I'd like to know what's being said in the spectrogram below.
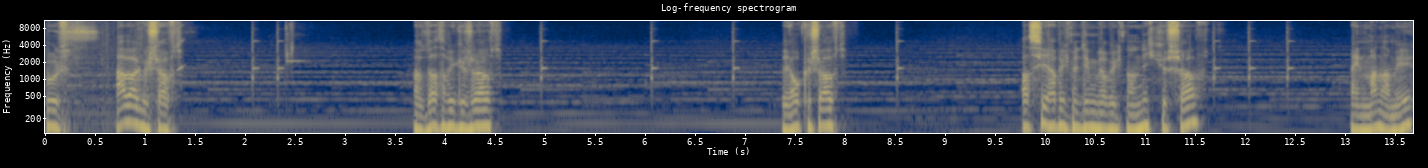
Gut, aber geschafft. Also das habe ich geschafft. Habe ich auch geschafft. Das hier habe ich mit dem, glaube ich, noch nicht geschafft. Ein Mann-Armee.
